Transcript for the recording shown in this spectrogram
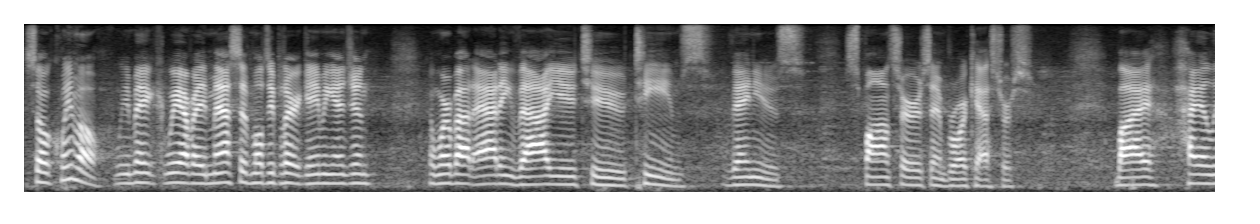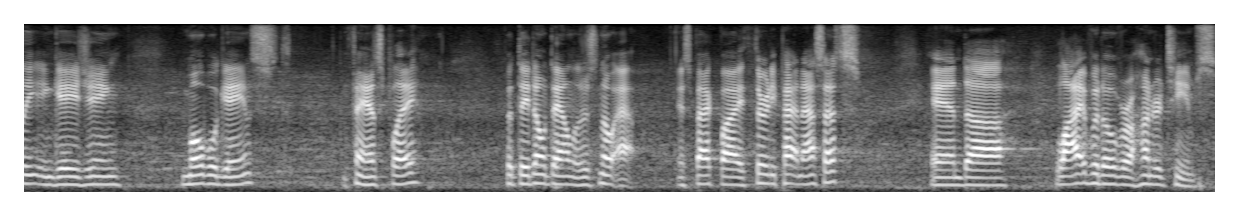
So Aquimo, we make we have a massive multiplayer gaming engine, and we're about adding value to teams, venues, sponsors, and broadcasters by highly engaging mobile games. Fans play, but they don't download. There's no app. It's backed by 30 patent assets, and uh, live with over 100 teams.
